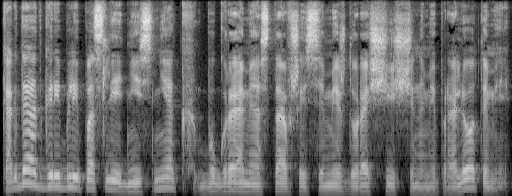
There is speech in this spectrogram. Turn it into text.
Когда отгребли последний снег, буграми оставшийся между расчищенными пролетами,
